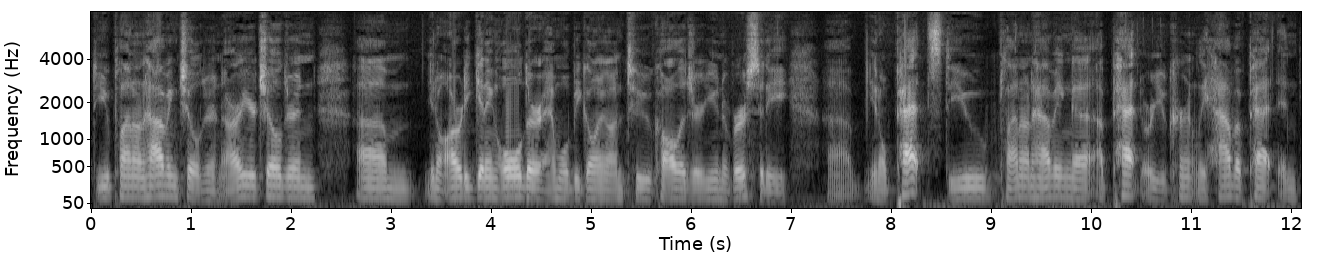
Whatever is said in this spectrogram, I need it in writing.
do you plan on having children? Are your children, um, you know, already getting older and will be going on to college or university? Uh, you know, pets. Do you plan on having a, a, pet, or you currently have a pet, and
